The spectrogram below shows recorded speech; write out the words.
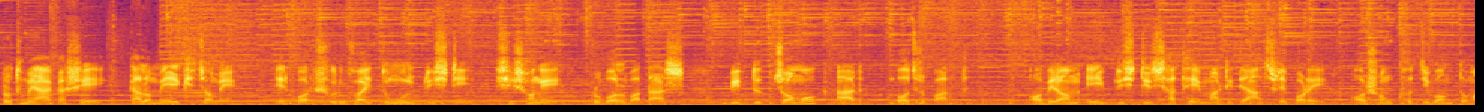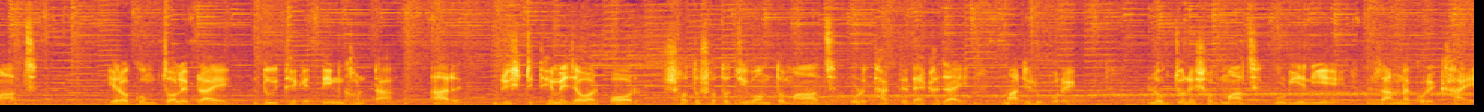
প্রথমে আকাশে কালো মেঘ জমে, এরপর শুরু হয় তুমুল বৃষ্টি, সে সঙ্গে প্রবল বাতাস, বিদ্যুৎ চমক আর বজ্রপাত। অবিরাম এই বৃষ্টির সাথে মাটিতে আছড়ে পড়ে অসংখ্য জীবন্ত মাছ। এরকম চলে প্রায় দুই থেকে তিন ঘণ্টা। আর বৃষ্টি থেমে যাওয়ার পর শত শত জীবন্ত মাছ পড়ে থাকতে দেখা যায় মাটির উপরে। লোকজন এসব মাছ কুড়িয়ে নিয়ে রান্না করে খায়।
